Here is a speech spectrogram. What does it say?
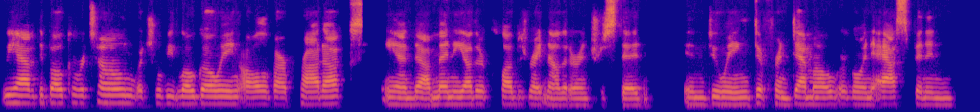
We have the Boca Raton, which will be logoing all of our products, and uh, many other clubs right now that are interested in doing different demo. We're going to Aspen in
